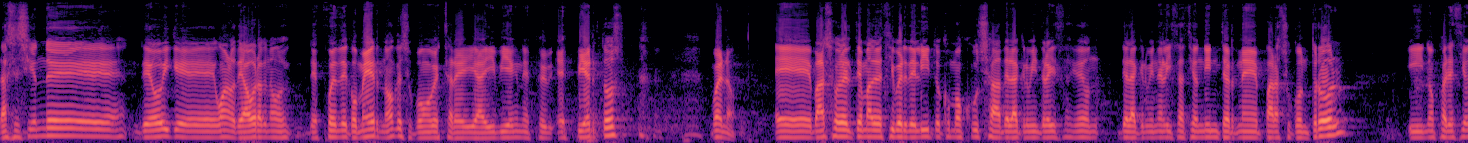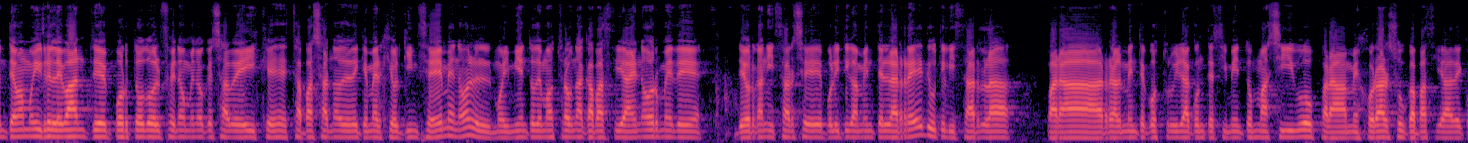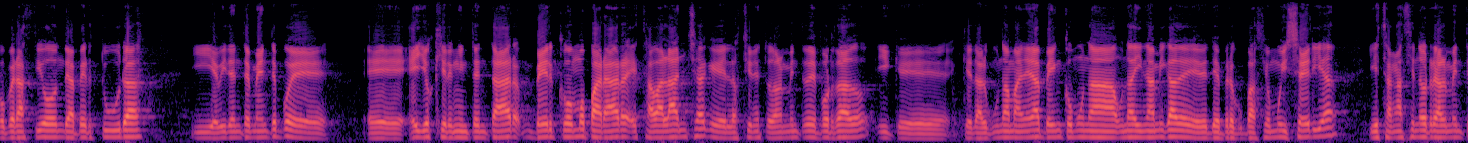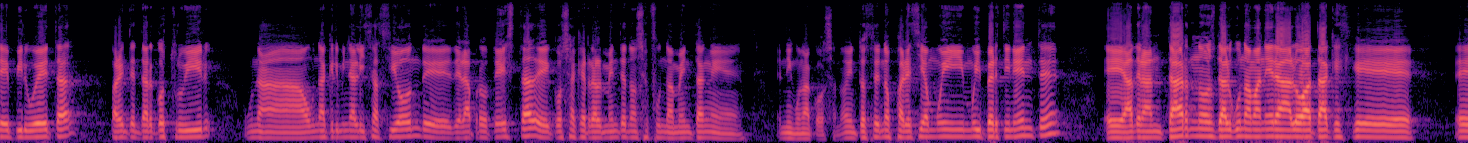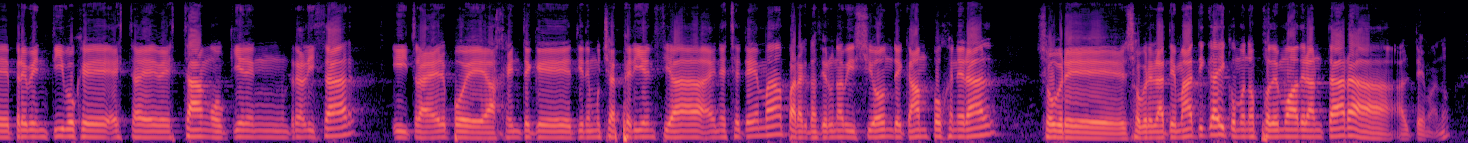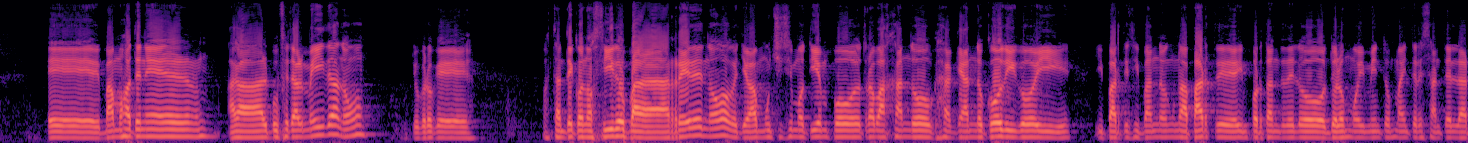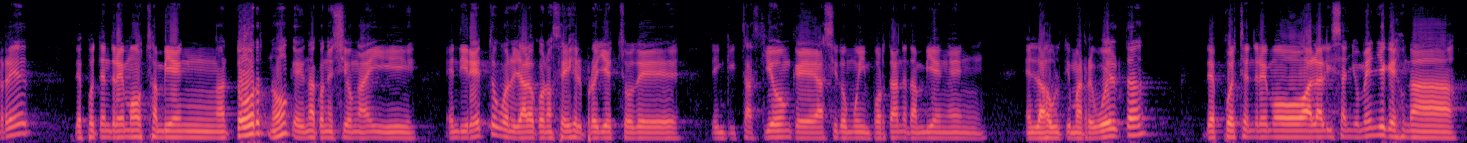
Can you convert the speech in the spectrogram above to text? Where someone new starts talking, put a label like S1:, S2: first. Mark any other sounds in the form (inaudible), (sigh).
S1: La sesión de, hoy, que bueno, de ahora, después de comer, ¿no? que supongo que estaréis ahí bien despiertos, (laughs) bueno, eh, va sobre el tema de ciberdelitos como excusa de la, criminalización, de la criminalización de Internet para su control y nos pareció un tema muy relevante por todo el fenómeno que sabéis que está pasando desde que emergió el 15M, ¿no? El movimiento demuestra una capacidad enorme de, de organizarse políticamente en la red, de utilizarla para realmente construir acontecimientos masivos, para mejorar su capacidad de cooperación, de apertura y evidentemente pues eh, ellos quieren intentar ver cómo parar esta avalancha que los tiene totalmente desbordados y que, de alguna manera ven como una, dinámica de, preocupación muy seria y están haciendo realmente piruetas para intentar construir una, criminalización de, la protesta, de cosas que realmente no se fundamentan en, ninguna cosa. Entonces nos parecía muy, muy pertinente eh, adelantarnos de alguna manera a los ataques que, eh, preventivos que están o quieren realizar y traer pues, a gente que tiene mucha experiencia en este tema para que nos diera una visión de campo general sobre, sobre la temática y cómo nos podemos adelantar al tema. ¿no? Eh, vamos a tener al Bufete Almeida, ¿no? yo creo que bastante conocido para redes, ¿no? lleva muchísimo tiempo trabajando, hackeando código y, y participando en una parte importante de, de, los movimientos más interesantes en la red. Después tendremos también a Tor, ¿no? que hay una conexión ahí en directo. Bueno, ya lo conocéis, el proyecto de, de que ha sido muy importante también en, las últimas revueltas. Después tendremos a la Lisa Ñumenye, que es una,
